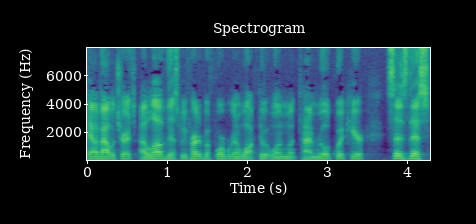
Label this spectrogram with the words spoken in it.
Family Bible Church. I love this. We've heard it before. We're going to walk through it one more time real quick here. It says this,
